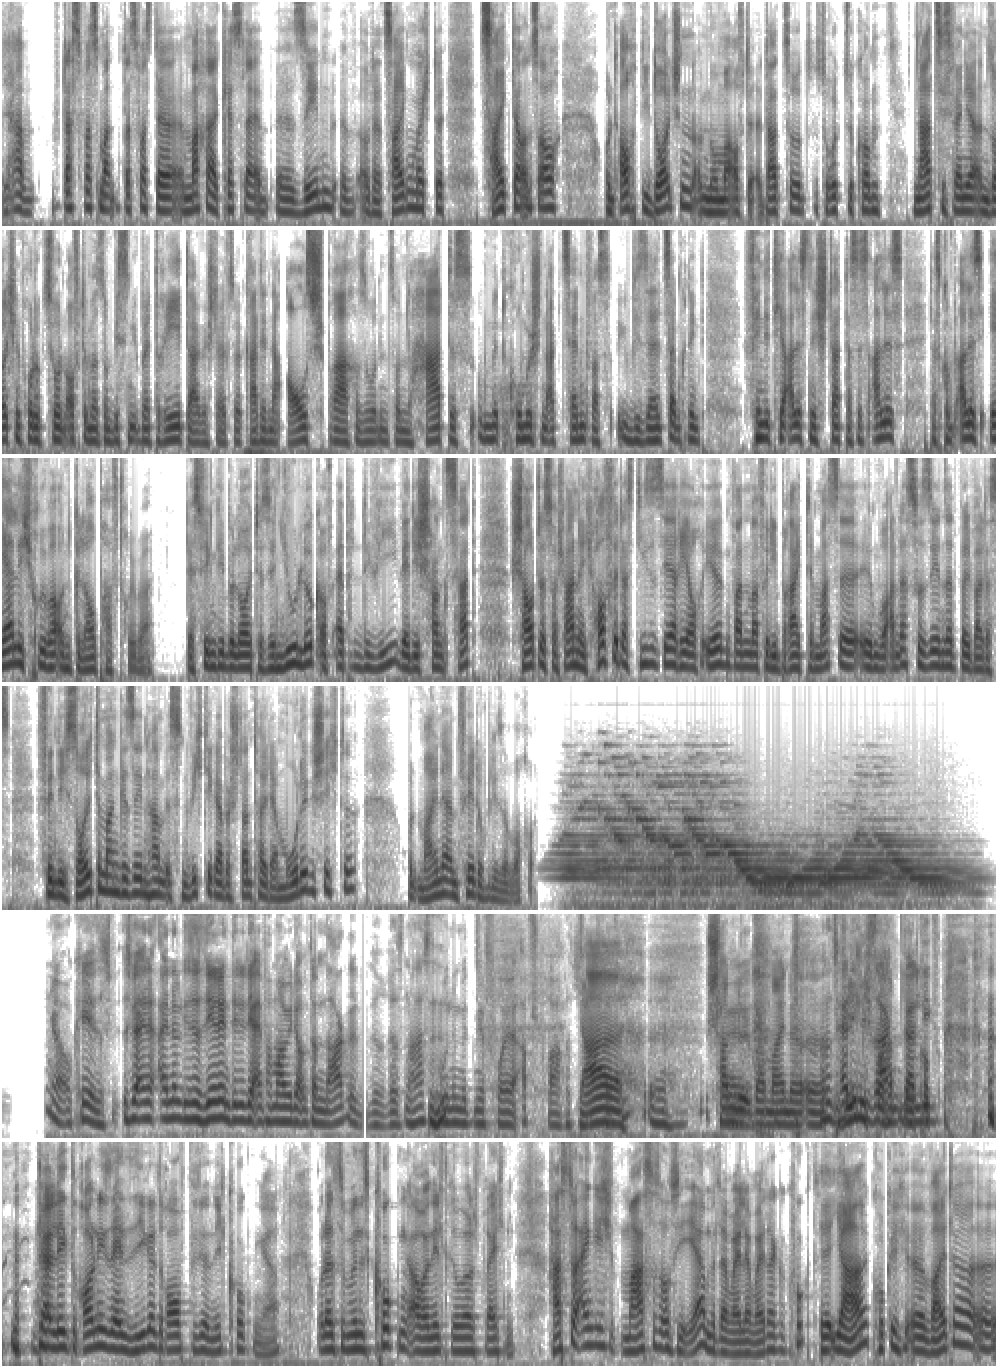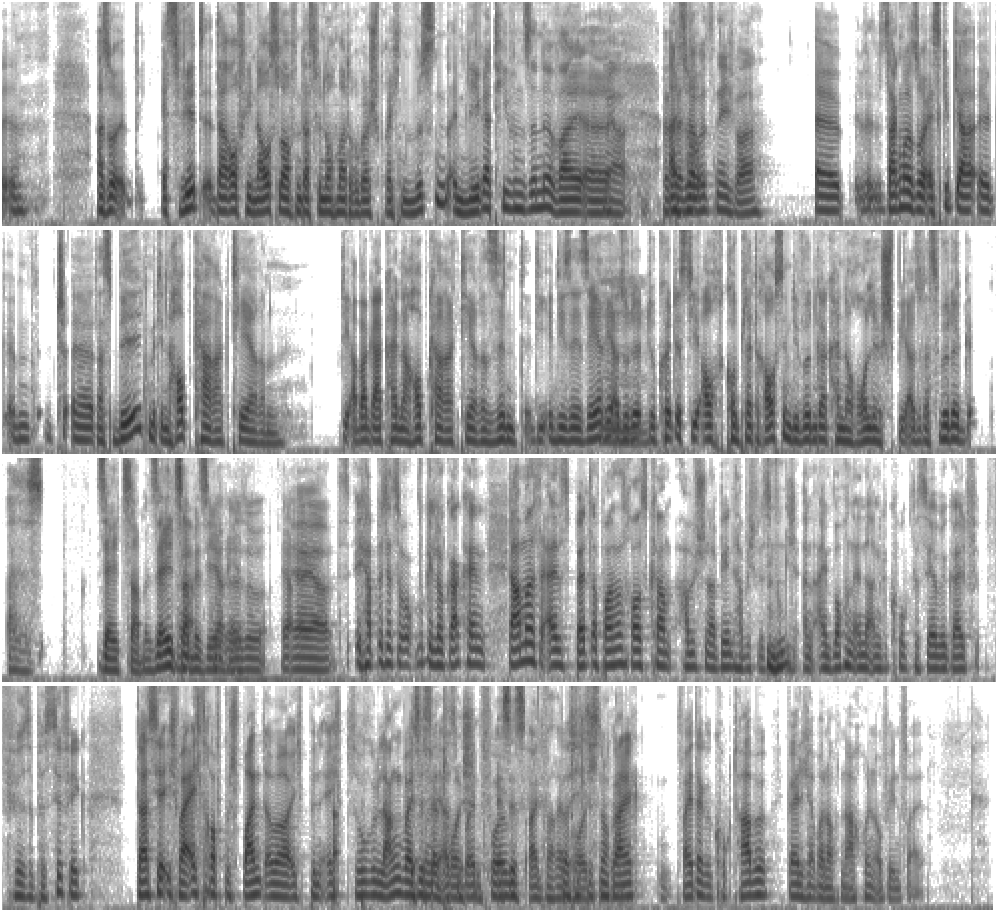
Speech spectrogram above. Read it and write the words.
ja, das, was man, das, was der Macher Kessler äh, sehen äh, oder zeigen möchte, zeigt er uns auch. Und auch die Deutschen, um nur mal auf, dazu zurückzukommen, Nazis werden ja in solchen Produktionen oft immer so ein bisschen überdreht dargestellt, so gerade in der Aussprache, so, so ein hartes, mit komischen Akzent, was irgendwie seltsam klingt, findet hier alles nicht statt. Das ist alles, das kommt alles ehrlich rüber und glaubhaft rüber. Deswegen, liebe Leute, The New Look auf Apple TV, wer die Chance hat, schaut es euch an. Ich hoffe, dass diese Serie auch irgendwann mal für die breite Masse irgendwo anders zu sehen sein will, weil das, finde ich, sollte man gesehen haben, ist ein wichtiger Bestandteil der Modegeschichte und meine Empfehlung diese Woche. Ja, okay. Das wäre eine, eine dieser Serien, die du dir einfach mal wieder unterm Nagel gerissen hast, mhm. ohne mit mir vorher Absprache zu Ja, äh, Schande Weil, über meine äh, wenig gesagt, da liegt, da legt Ronny sein Siegel drauf, bitte nicht gucken, ja. Oder zumindest gucken, aber nicht drüber sprechen. Hast du eigentlich Masters of the Air mittlerweile weitergeguckt? Äh, ja, gucke ich äh, weiter. Äh, also es wird darauf hinauslaufen, dass wir nochmal drüber sprechen müssen, im negativen Sinne, weil äh, ja, besser also, wird es nicht, wahr? Äh, sagen wir so, es gibt ja äh, ähm, äh, das Bild mit den Hauptcharakteren, die aber gar keine Hauptcharaktere sind, die in dieser Serie, mhm. also du, mhm. du, könntest die auch komplett rausnehmen, die würden gar keine Rolle spielen. Also das würde, also das seltsame, seltsame ja, Serie. Gut, also, ja, ja. ja. Ich habe bis jetzt wirklich noch gar keinen. Damals, als Battle of Brothers rauskam, habe ich schon erwähnt, habe ich das mhm. wirklich an einem Wochenende angeguckt. Dasselbe galt für, für The Pacific. Das hier, ich war echt drauf gespannt, aber ich bin echt so gelangweilt von den ersten beiden Folgen, es ist einfach dass ich das noch gar nicht weitergeguckt habe. Werde ich aber noch nachholen, auf jeden Fall.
